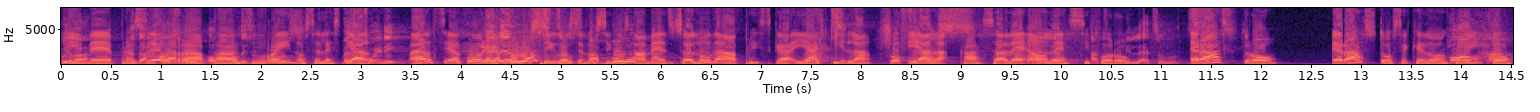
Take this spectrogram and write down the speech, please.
y me preservará para su reino celestial. 20, A él sea gloria por los siglos de los siglos. Amén. Saluda a. Prisca y Aquila y a la casa de Onesíforo. Erastro, Erasto se quedó en Corinto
